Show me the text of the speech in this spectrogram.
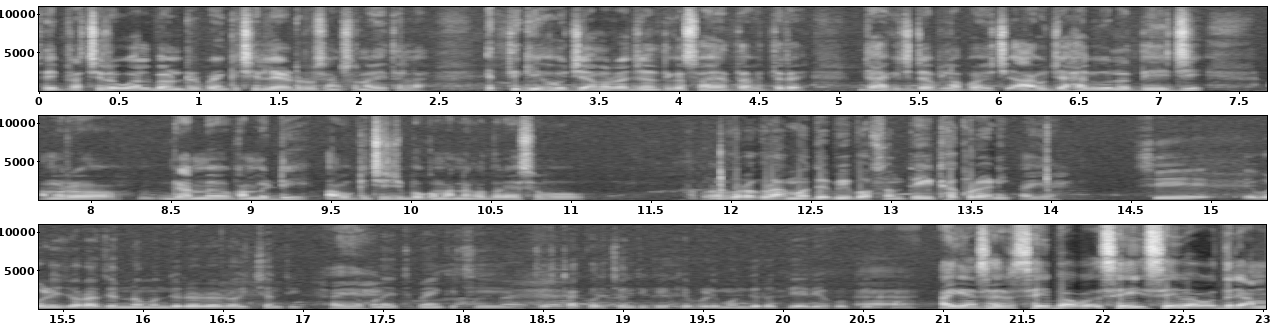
ସେଇ ପ୍ରାଚୀର ୱାଲ୍ ବାଉଣ୍ଡରୀ ପାଇଁ କିଛି ଲେଡ୍ରୁ ସାଙ୍କସନ୍ ହୋଇଥିଲା। ଏତିକି ହେଉଛି ଆମର ରାଜନୈତିକ ସହାୟତା ଭିତରେ ଯାହା କିଛି ଡେଭଲପ୍ ହୋଇଛି। ଆଉ ଯାହା ବି ଉନ୍ନତି ହେଇଛି ଆମର ଗ୍ରାମ୍ୟ କମିଟି ଆଉ କିଛି ଯୁବକମାନଙ୍କ ଦ୍ୱାରା ଏସବୁ ଆପଣଙ୍କର ଗ୍ରାମ ଦେବୀ ବସନ୍ତି ଠାକୁରାଣୀ। ଆଜ୍ଞା। ସିଏ ଏଭଳି ଜରାଜୀର୍ଣ୍ଣ ମନ୍ଦିରରେ ରହିଛନ୍ତି। ଆଜ୍ଞା। ଆପଣ ଏଥିପାଇଁ କିଛି ଚେଷ୍ଟା କରିଛନ୍ତି କି କିଭଳି ମନ୍ଦିର ତିଆରି ହେବ କି କ'ଣ? ଆଜ୍ଞା ସାର୍ ସେଇ ବାବଦ ସେଇ ସେଇ ବାବଦରେ ଆମ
